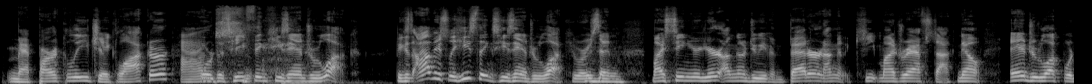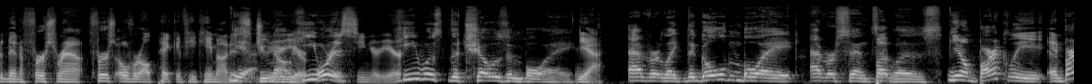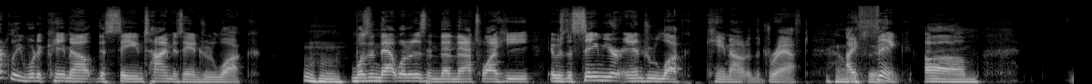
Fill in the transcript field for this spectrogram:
Matt Barkley, Jake Locker, I'm or does he think he's Andrew Luck? Because obviously he thinks he's Andrew Luck, where he's Mm-hmm. saying, My senior year, I'm gonna do even better and I'm gonna keep my draft stock. Now, Andrew Luck would have been a first round first overall pick if he came out his junior no, year he or was- his senior year. He was the chosen boy. yeah. Ever like the golden boy ever since it was you know, Barkley and Barkley would have came out the same time as Andrew Luck. Mm-hmm. Wasn't that what it is? And then that's why he. It was the same year Andrew Luck came out of the draft. I think. Um,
